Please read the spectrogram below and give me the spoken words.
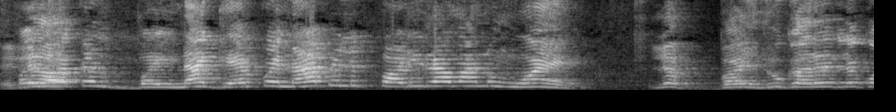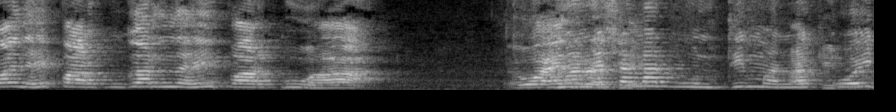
એટલે વેકન ભાઈના ઘેર કોઈ ના પેલી પડી રહેવાનું હોય. એટલે ભાઈનું ઘર એટલે કોઈ નહીં પારકું ઘર નહીં પારકું હા. મને. તમારા ઊનથી મને કોઈ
